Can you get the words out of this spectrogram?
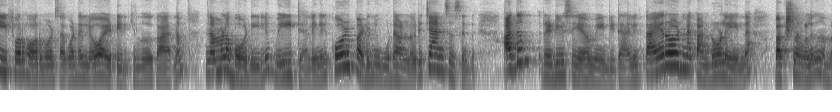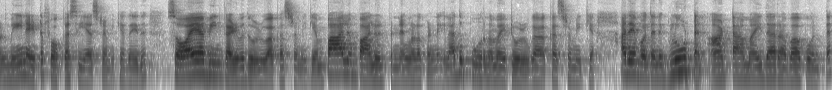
T four hormones അവിടെ ലോ ആയിട്ടിരിക്കുന്നത് കാരണം നമ്മളെ ബോഡിയിൽ വെയിറ്റ് അല്ലെങ്കിൽ കൊഴുപ്പടിഞ്ഞു കൂടാനുള്ള ഒരു ചാൻസസ് ഉണ്ട്. അതും റെഡ്യൂസ് ചെയ്യാൻ വേണ്ടിയിട്ട് അല്ലെങ്കിൽ തൈറോയിഡിനെ കൺട്രോൾ ചെയ്യുന്ന ഭക്ഷണങ്ങൾ നമ്മൾ മെയിനായിട്ട് ഫോക്കസ് ചെയ്യാൻ ശ്രമിക്കുക. അതായത് സോയാബീൻ കഴിവത് ഒഴിവാക്കാൻ ശ്രമിക്കാം പാലും പാൽ ഉൽപ്പന്നങ്ങളൊക്കെ ഉണ്ടെങ്കിൽ അത് പൂർണമായിട്ട് ഒഴിവാക്കാൻ ശ്രമിക്കുക. അതേപോലെ തന്നെ ഗ്ലൂട്ടൻ ആട്ട മൈദ റവ പോലത്തെ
